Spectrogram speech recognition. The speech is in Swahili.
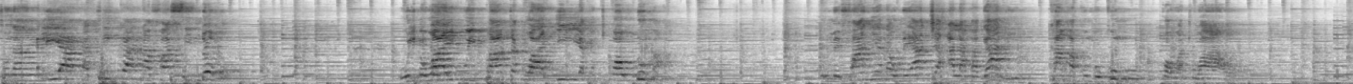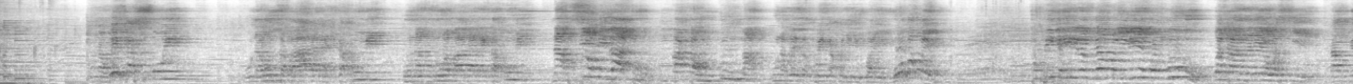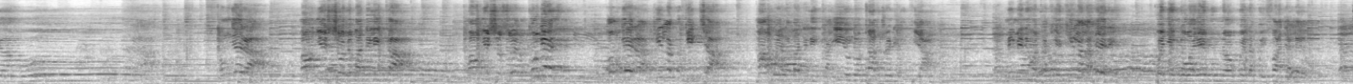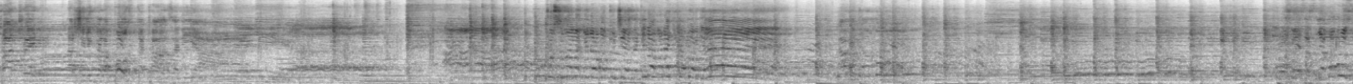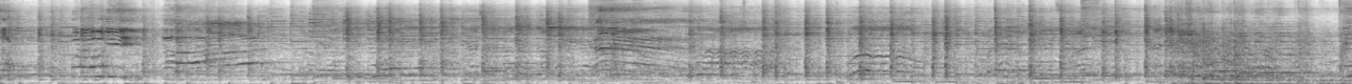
tunaangalia katika nafasi ndogo uliowahi kuipata kwa ajili ya kutoa huduma. Umefanya na umeacha alama gani kama kumbukumbu kwa watu wao? Unaweka asubuhi, unauza baada ya dakika kumi, unanunua baada ya dakika kumi, na sio bidhaa tu, mpaka huduma unaweza kuweka kwenye jukwaa hili. Uongo kweli? Tupige hili la mgambo lingine kwa nguvu, wa Tanzania wasikie na mgambo. Hongera, maonyesho yamebadilika, maonyesho sio mkurugenzi. ongera, kila kukicha mambo yanabadilika. Hiyo ndio TanTrade mpya. Mimi niwatakie kila la heri kwenye ndoa yenu mnayokwenda kuifanya leo. TanTrade na shirika la Posta Tanzania.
